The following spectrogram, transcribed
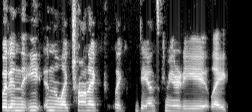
But in the in the electronic like dance community, like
